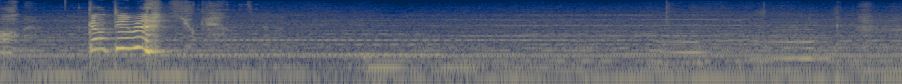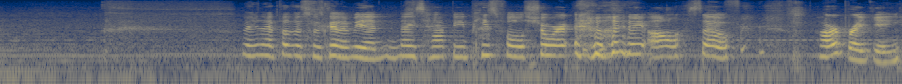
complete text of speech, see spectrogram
God damn it! You can't. Man, I thought this was gonna be a nice, happy, peaceful short. They all so heartbreaking?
